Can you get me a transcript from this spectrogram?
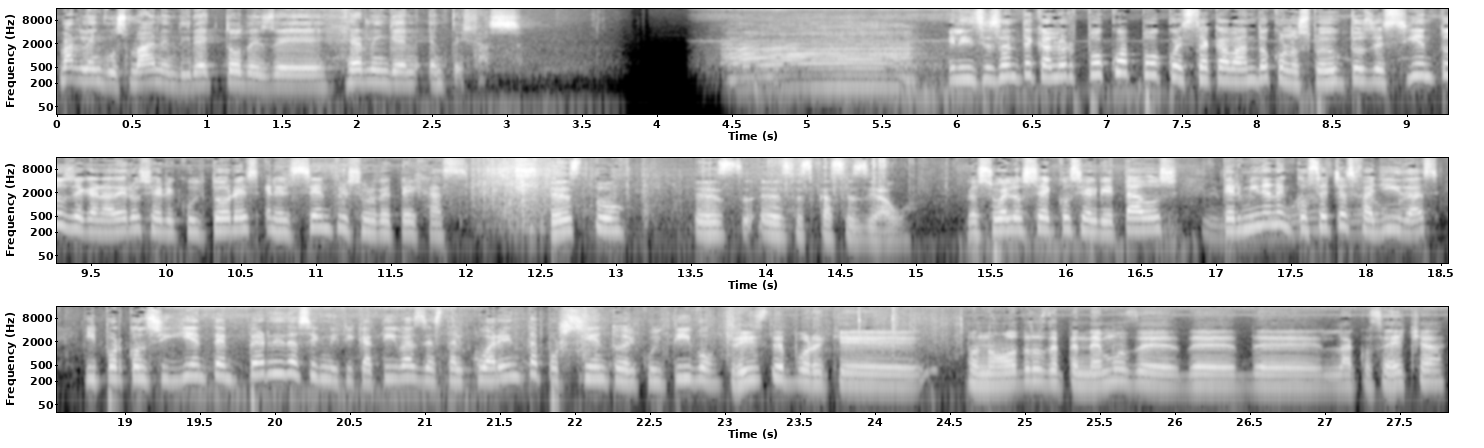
Marlene Guzmán en directo desde Herlingen, en Texas. El incesante calor poco a poco está acabando con los productos de cientos de ganaderos y agricultores en el centro y sur de Texas. Esto es, escasez de agua. Los suelos secos y agrietados terminan en cosechas fallidas y por consiguiente en pérdidas significativas de hasta el 40% del cultivo. Triste porque pues, nosotros dependemos de, la cosecha,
